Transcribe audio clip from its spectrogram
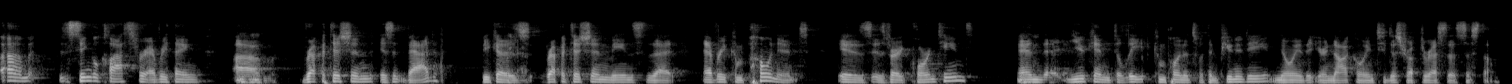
um, single class for everything. Um, mm-hmm. Repetition isn't bad because yeah. repetition means that every component is is very quarantined mm-hmm. and that you can delete components with impunity knowing that you're not going to disrupt the rest of the system.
